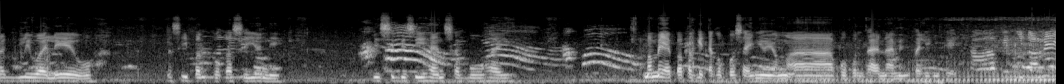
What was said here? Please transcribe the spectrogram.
Nagliwaliw. Nasipag ko kasi yun eh. Bisibisihan sa buhay. Mamaya ipapakita ko po sa inyo yung ah, pupuntahan naming palengke. Kami.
